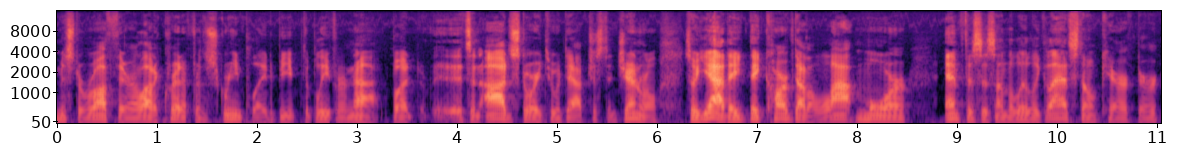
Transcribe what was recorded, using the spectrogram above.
Mr. Roth there a lot of credit for the screenplay, to be to believe it or not. But it's an odd story to adapt just in general. So yeah, they they carved out a lot more emphasis on the Lily Gladstone character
